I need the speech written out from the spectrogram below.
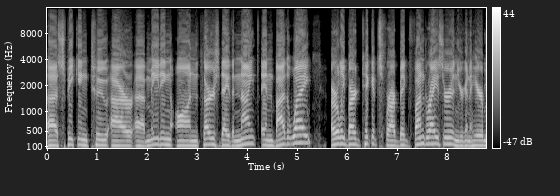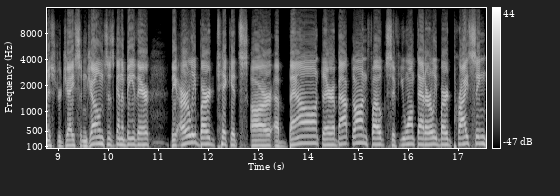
uh, speaking to our meeting on Thursday the 9th. And by the way, early bird tickets for our big fundraiser, and you're going to hear Mr. Jaeson Jones is going to be there. The early bird tickets are about they're about gone, folks. If you want that early bird pricing,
